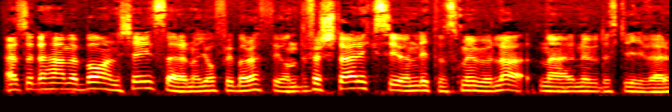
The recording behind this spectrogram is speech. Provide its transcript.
Alltså det här med barnkejsaren och Joffrey Baratheon, det förstärks ju en liten smula när nu det skriver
